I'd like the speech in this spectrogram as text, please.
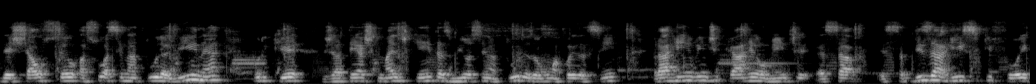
deixar o seu, a sua assinatura ali, né? Porque já tem acho que mais de 500 mil assinaturas, alguma coisa assim, para reivindicar realmente essa, essa bizarrice que foi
